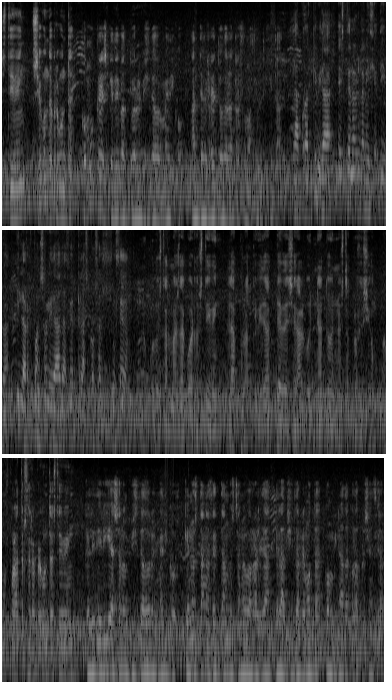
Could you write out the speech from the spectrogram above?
Steven, segunda pregunta. ¿Cómo crees que debe actuar el visitador médico ante el reto de la transformación digital? La proactividad es tener la iniciativa y la responsabilidad de hacer que las cosas sucedan. Puedo estar más de acuerdo, Steven. La proactividad debe de ser algo innato en nuestra profesión. Vamos por la tercera pregunta, Steven. ¿Qué le dirías a los visitadores médicos que no están aceptando esta nueva realidad de la visita remota combinada con la presencial?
